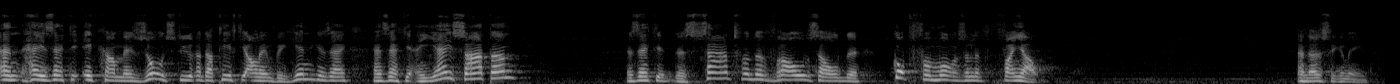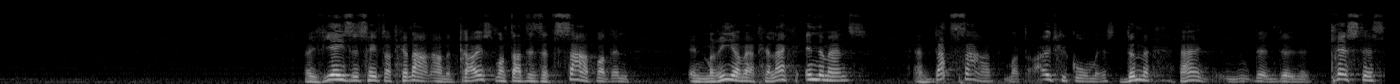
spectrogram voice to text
En hij zegt, ik ga mijn zoon sturen. Dat heeft hij al in het begin gezegd. Hij zegt, en jij Satan? Dan zegt hij, de zaad van de vrouw zal de kop vermorzelen van jou. En dat is de gemeente. Jezus heeft dat gedaan aan het kruis, want dat is het zaad wat in, in Maria werd gelegd, in de mens. En dat zaad wat eruit gekomen is, de, de, de, de Christus,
